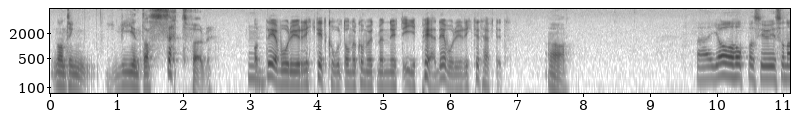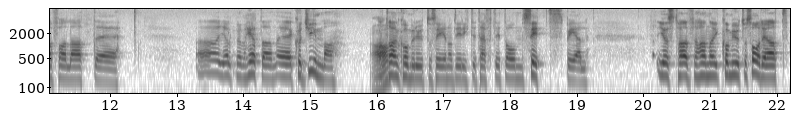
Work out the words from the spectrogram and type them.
någonting vi inte har sett förr. Mm. Och det vore ju riktigt coolt om de kom ut med ett nytt IP. Det vore ju riktigt häftigt. Ja. Eh, Jag hoppas ju i sådana fall att eh, ah, hjälp mig, vad heter han? Eh, Kojima. Att Ja, han kommer ut och säger något riktigt häftigt om sitt spel. Just han, för han kommit ut och sa det att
